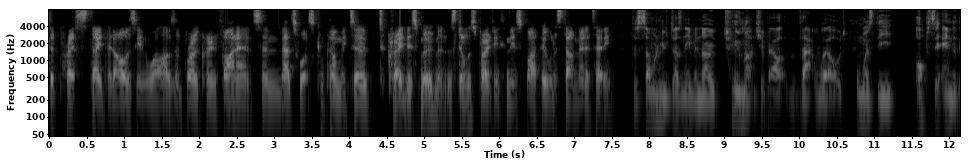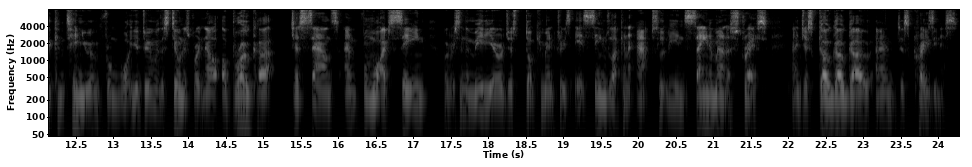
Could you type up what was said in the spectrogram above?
depressed state that I was in while I was a broker in finance, and that's what's compelled me to to create this movement, the Stillness Project, and inspire people to start meditating. For someone who doesn't even know too much about that world, almost the opposite end of the continuum from what you're doing with the Stillness Project now, a broker just sounds, and from what I've seen, whether it's in the media or just documentaries, it seems like an absolutely insane amount of stress and just go, go, go, and just craziness.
